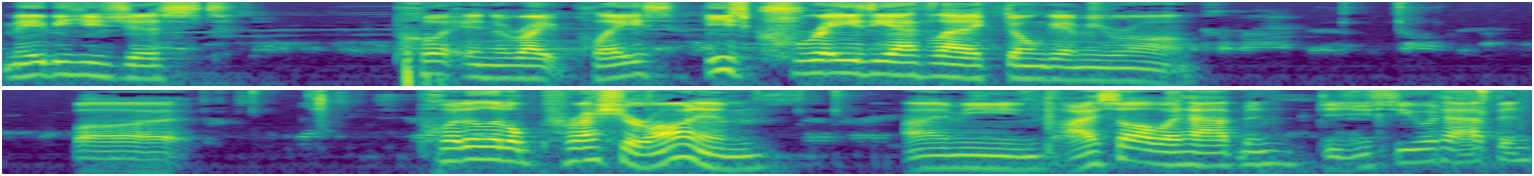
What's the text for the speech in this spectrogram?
Maybe he's just put in the right place. He's crazy athletic, don't get me wrong. But put a little pressure on him. I mean, I saw what happened. Did you see what happened?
